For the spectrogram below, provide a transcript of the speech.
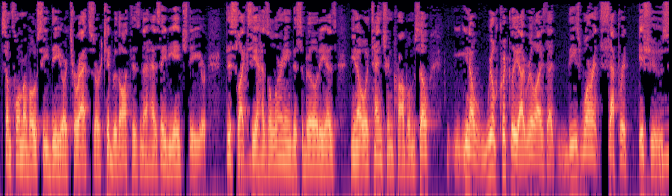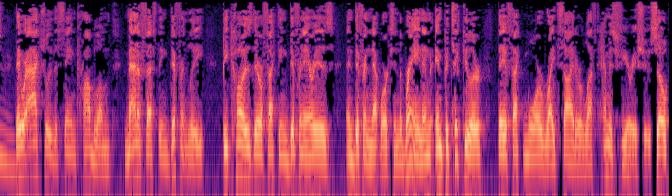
some form of OCD or Tourette's or a kid with autism that has ADHD or dyslexia has a learning disability, has, you know, attention problems. So, you know, real quickly I realized that these weren't separate issues. Mm. They were actually the same problem manifesting differently because they're affecting different areas and different networks in the brain. And in particular, they affect more right side or left hemisphere issues. So,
